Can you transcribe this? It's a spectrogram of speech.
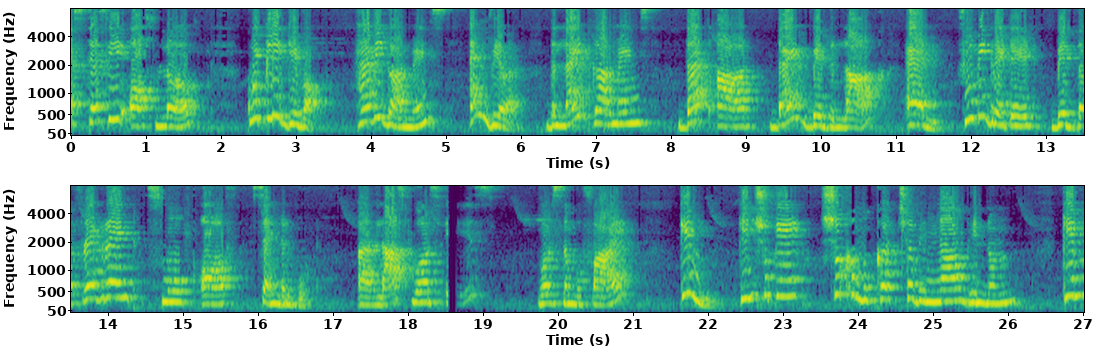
ecstasy of love quickly give up heavy garments and wear the light garments that are dyed with lac and fumigated with the fragrant smoke of sandalwood. Our last verse is verse number 5 किम किंशुके सुख मुखच्छ भिन्ना भिन्नम। किम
